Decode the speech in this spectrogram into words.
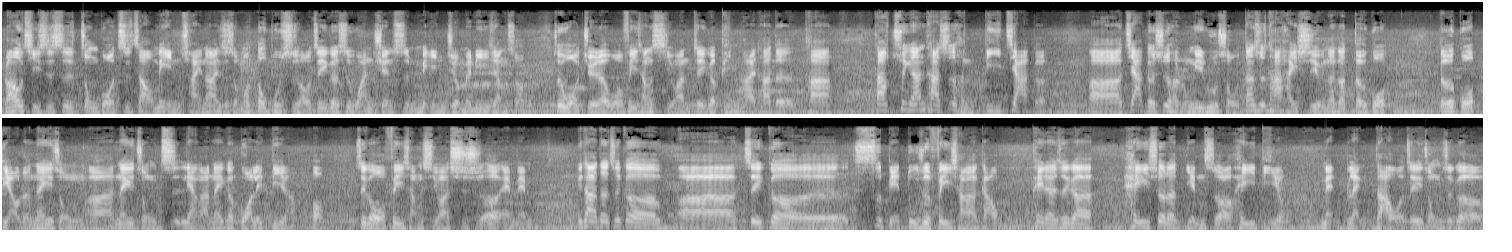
然后其实是中国制造，Made in China 还是什么都不是哦，这个是完全是 Made in Germany 这样子哦，所以我觉得我非常喜欢这个品牌，它的它它虽然它是很低价格，啊价格是很容易入手，但是它还是有那个德国德国表的那一种呃那一种质量啊那个 quality 啦哦，这个我非常喜欢四十二 mm，为它的这个呃这个识别度是非常的高，配的这个黑色的颜色黑底哦，Matte Black Dial 这一种这个。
